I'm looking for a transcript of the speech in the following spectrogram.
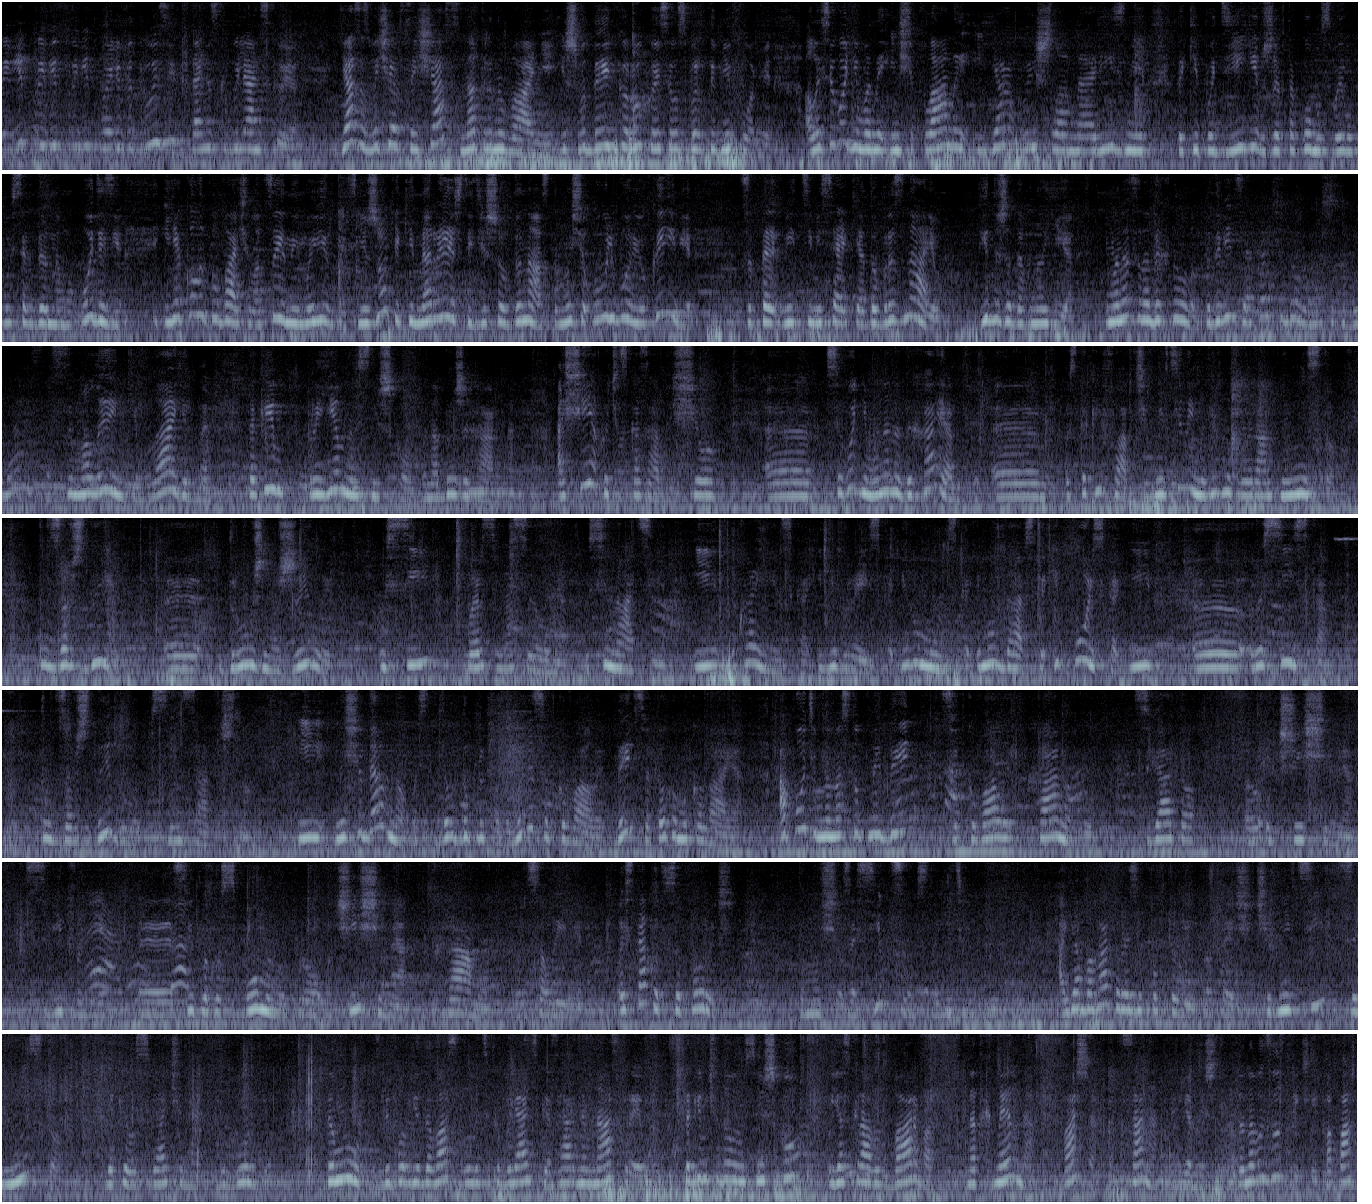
Привіт, привіт, привіт, мої любі друзі! Вітання з Кобилянської. Я зазвичай в цей час на тренуванні і швиденько рухаюся у спортивній формі. Але сьогодні в мене інші плани, і я вийшла на різні такі події вже в такому своєму повсякденному одязі. І я коли побачила цей неймовірний сніжок, який нарешті дійшов до нас, тому що у Львові, у Києві, це те ті місця, які я добре знаю. Він вже давно є. І мене це надихнуло. Подивіться, яка чудова наша Кобилянська з цим маленьким, лагідним, таким приємним сніжком. Вона дуже гарна. А ще я хочу сказати, що е, сьогодні мене надихає е, ось такий факт: Чернівці неймовірно толерантне місто. Тут завжди е, дружньо жили усі верстви населення, усі нації, і українська, і єврейська, і румунська, і молдавська, і польська, і е, російська. Тут завжди було усім затишно. І нещодавно, ось для до прикладу, ми відсвяткували День Святого Миколая, а потім на наступний день святкували Хануку, свято е, очищення, світлої, е, світлого спомену про очищення храму в Єрусалимі. Ось так от все поруч, тому що за всім цим стоїть любов. А я багато разів повторюю про те, що Чернівці це місто, яке освячене любов'ю. Тому з любов'ю до вас, вулиця Кобилянська, з гарним настроєм, з таким чудовим сніжком у яскравих барвах, натхненна ваша Оксана Дем'янишина. До нових зустрічей, Па-па!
